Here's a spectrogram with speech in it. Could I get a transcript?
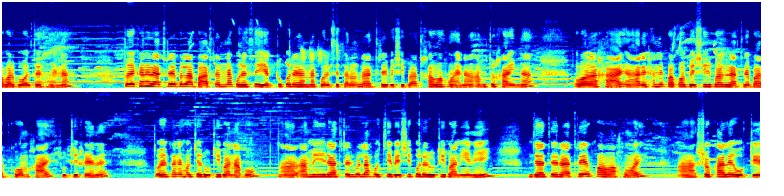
আবার বলতে হয় না। তো এখানে রাত্রের বেলা ভাত রান্না করেছি, একটু করে রান্না করেছি, কারণ রাত্রে বেশি ভাত খাওয়া হয় না, আমি তো খাই না, ওরা খায়। আর এখানে পাপা বেশিরভাগ রাত্রে ভাত কম খায়, রুটি খেয়ে নেয়। তো এখানে হচ্ছে রুটি বানাবো। আর আমি রাত্রের বেলা হচ্ছে বেশি করে রুটি বানিয়ে নিই, যাতে রাত্রে খাওয়া হয়। সকালে উঠে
